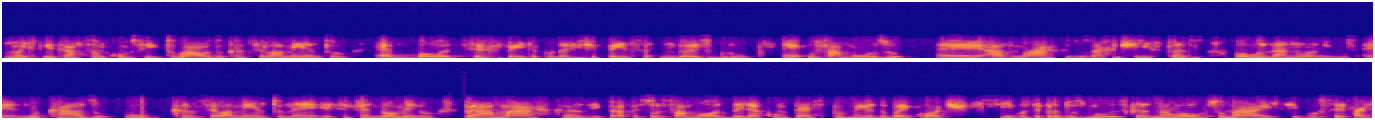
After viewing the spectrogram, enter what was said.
uma explicação conceitual do cancelamento é boa de ser feita quando a gente pensa em dois grupos. É, o famoso é, as marcas, os artistas ou os anônimos. É, no caso, o cancelamento, né, esse fenômeno, para marcas e para pessoas famosas, ele acontece por meio do boicote. Se você produz músicas, não ouço mais. Se você faz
